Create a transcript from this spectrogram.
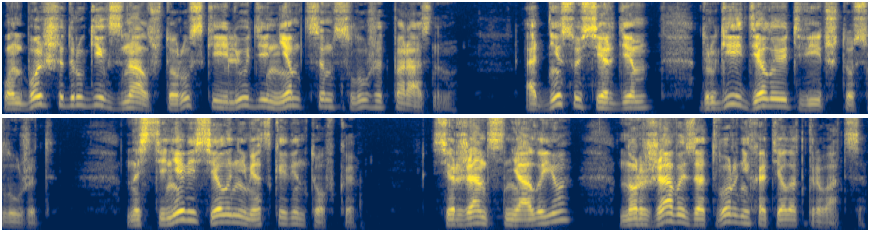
он больше других знал, что русские люди немцам служат по-разному. Одни с усердием, другие делают вид, что служат. На стене висела немецкая винтовка. Сержант снял ее, но ржавый затвор не хотел открываться.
